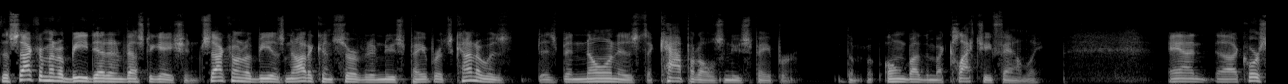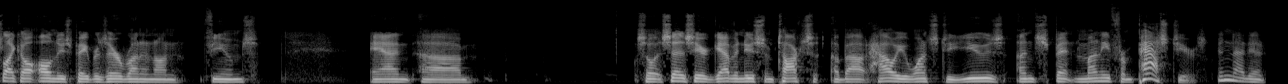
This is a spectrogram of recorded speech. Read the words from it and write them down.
the Sacramento Bee did an investigation. Sacramento Bee is not a conservative newspaper. It's kind of was has been known as the Capitol's newspaper, the, owned by the McClatchy family. And uh, of course, like all, all, newspapers, they're running on fumes. And um, so it says here Gavin Newsom talks about how he wants to use unspent money from past years. Isn't that in?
